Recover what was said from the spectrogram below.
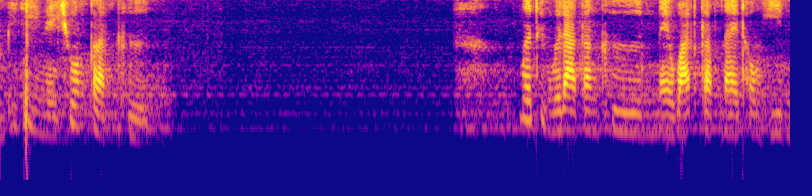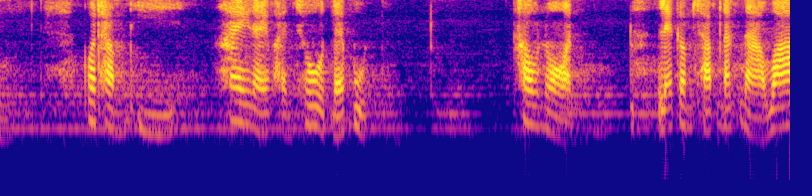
ำพิธีในช่วงกลางคืน เมื่อถึงเวลากลางคืนในวัดกับนายทองอิน ก็ทำทีให้นายพันโชตและบุตร เข้านอน และกำชับนักหนาว่า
